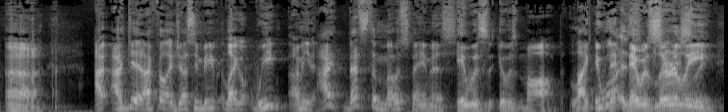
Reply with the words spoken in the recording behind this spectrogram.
Uh, I, I did. I felt like Justin Bieber. Like we. I mean, I. That's the most famous. It was it was mob. Like It th- was, there was literally seriously.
